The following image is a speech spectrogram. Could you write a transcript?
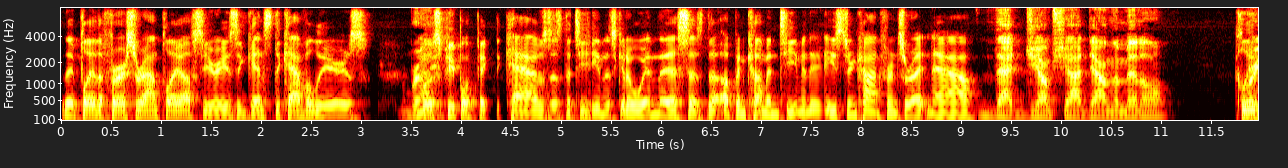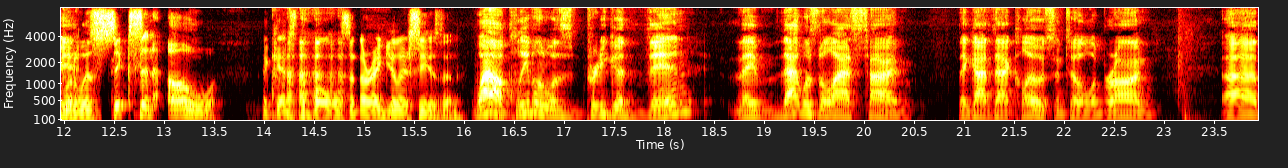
They play the first round playoff series against the Cavaliers. Right. Most people pick the Cavs as the team that's going to win this, as the up and coming team in the Eastern Conference right now. that jump shot down the middle. Cleveland you- was 6 and 0 against the Bulls in the regular season. Wow, Cleveland was pretty good then. They that was the last time they got that close until LeBron, uh,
